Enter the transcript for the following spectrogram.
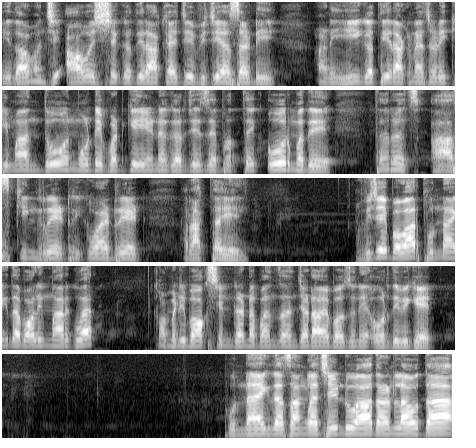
ही धावांची आवश्यक गती राखायची विजयासाठी. आणि ही गती राखण्यासाठी किमान दोन मोठे फटके येणं गरजेचं आहे प्रत्येक ओव्हरमध्ये. तरच हा आस्किंग रेट रिक्वायर्ड रेट राखता येईल. विजय पवार पुन्हा एकदा बॉलिंग मार्कवर कॉमेडी बॉक्स चिनकंड पंचांच्या डाव्या बाजूने ओव्हर दी विकेट पुन्हा एकदा चांगला चेंडू हात आणला होता.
